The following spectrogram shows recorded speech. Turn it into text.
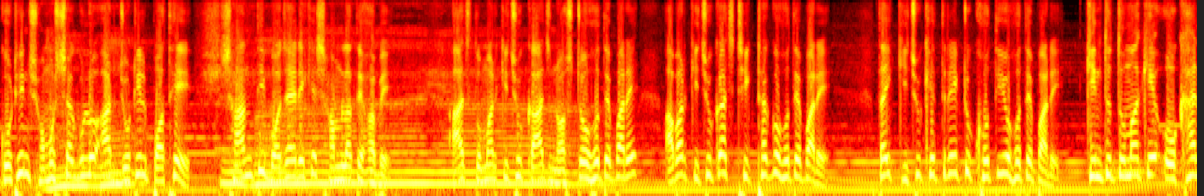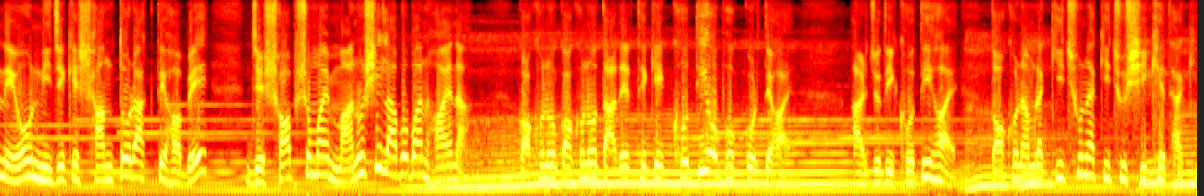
কঠিন সমস্যাগুলো আর জটিল পথে শান্তি বজায় রেখে সামলাতে হবে। আজ তোমার কিছু কাজ নষ্টও হতে পারে, আবার কিছু কাজ ঠিকঠাকও হতে পারে। তাই কিছু ক্ষেত্রে একটু ক্ষতিও হতে পারে। কিন্তু তোমাকে ওখানেও নিজেকে শান্ত রাখতে হবে যে সব সময় মানুষই লাভবান হয় না। কখনো কখনো তাদের থেকে ক্ষতিও ভোগ করতে হয়। আর যদি ক্ষতি হয়, তখন আমরা কিছু না কিছু শিখে থাকি।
